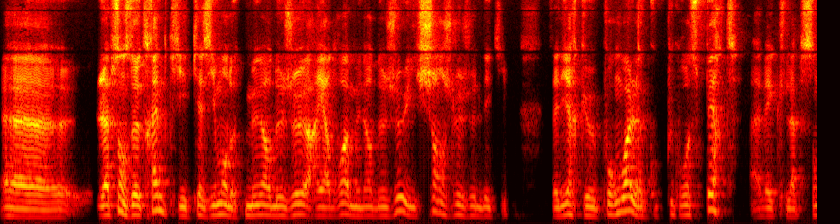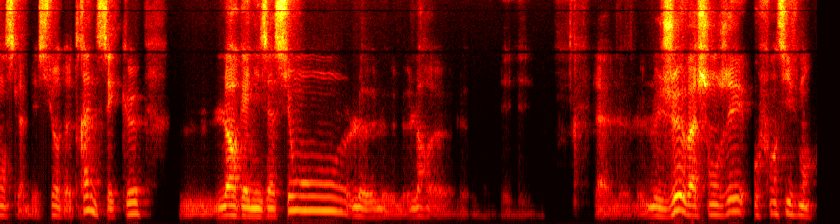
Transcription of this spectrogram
l'absence de Trent, qui est quasiment notre meneur de jeu, arrière droit, meneur de jeu, il change le jeu de l'équipe. C'est-à-dire que pour moi, la plus grosse perte avec l'absence, la blessure de Trent, c'est que l'organisation, le, jeu va changer offensivement.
